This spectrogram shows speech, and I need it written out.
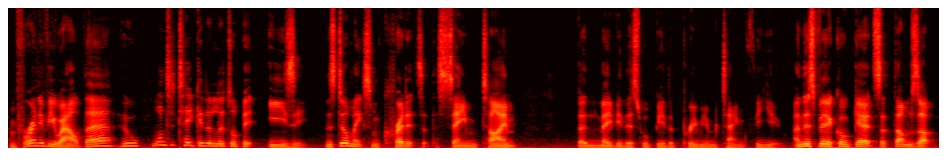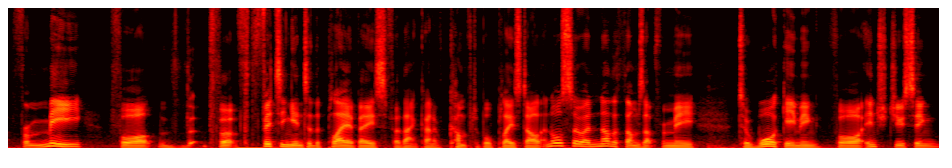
And for any of you out there who want to take it a little bit easy and still make some credits at the same time, then maybe this will be the premium tank for you. And this vehicle gets a thumbs up from me for for fitting into the player base for that kind of comfortable playstyle, and also another thumbs up from me to Wargaming for introducing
